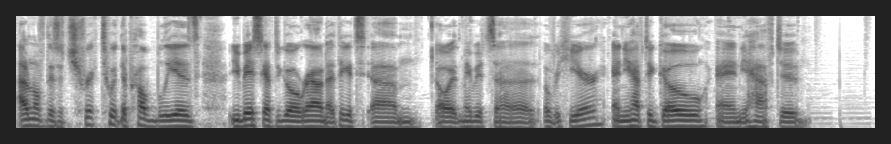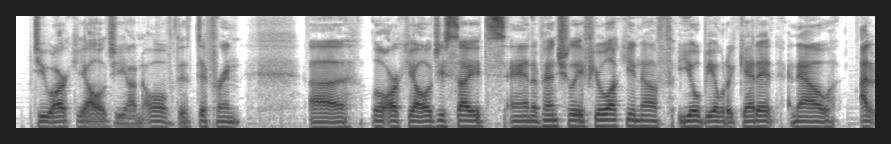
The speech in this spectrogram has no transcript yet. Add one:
I don't know if there's a trick to it. There probably is. You basically have to go around. I think it's, um, oh, maybe it's uh, over here. And you have to go and you have to do archaeology on all of the different uh, little archaeology sites. And eventually, if you're lucky enough, you'll be able to get it. Now, I,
